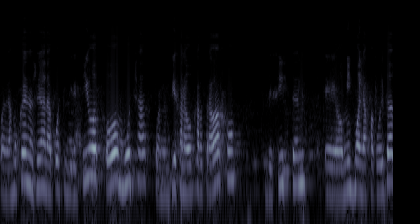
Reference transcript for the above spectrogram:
cuando las mujeres no llegan a puestos directivos o muchas cuando empiezan a buscar trabajo desisten eh, o mismo en la facultad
